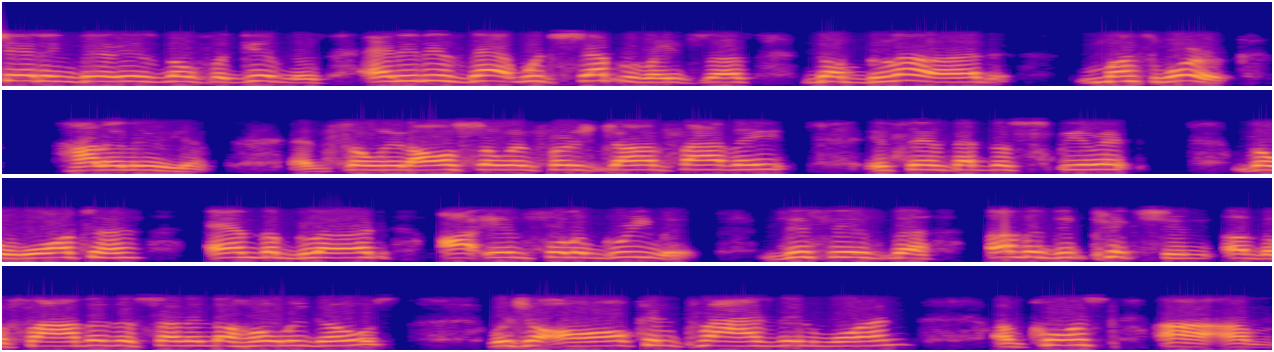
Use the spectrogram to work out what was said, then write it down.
shedding there is no forgiveness, and it is that which separates us, the blood must work. Hallelujah. And so it also in First John 5 8, it says that the spirit, the water, and the blood are in full agreement. This is the other depiction of the Father, the Son, and the Holy Ghost, which are all comprised in one. Of course, uh, um,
